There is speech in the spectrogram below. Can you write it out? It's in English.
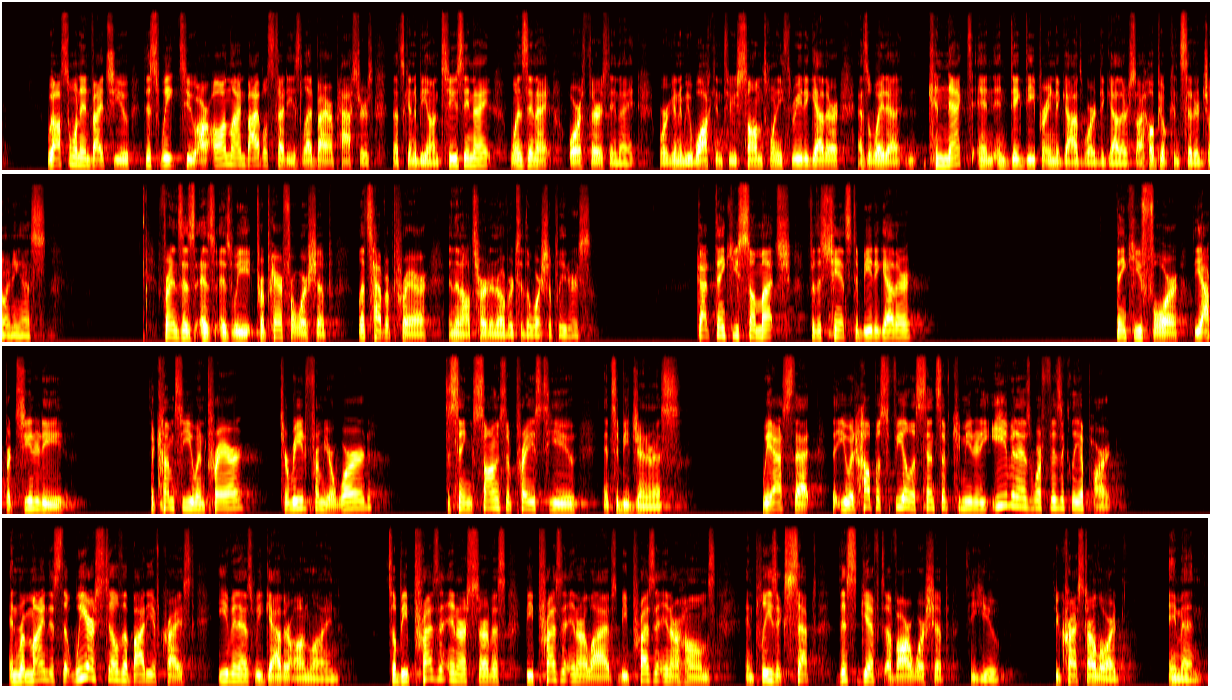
We also want to invite you this week to our online Bible studies led by our pastors. That's going to be on Tuesday night, Wednesday night, or Thursday night. We're going to be walking through Psalm 23 together as a way to connect and, and dig deeper into God's Word together. So I hope you'll consider joining us. Friends, as, as, as we prepare for worship, let's have a prayer, and then I'll turn it over to the worship leaders. God, thank you so much for this chance to be together. Thank you for the opportunity to come to you in prayer, to read from your word, to sing songs of praise to you, and to be generous. We ask that, that you would help us feel a sense of community even as we're physically apart, and remind us that we are still the body of Christ even as we gather online. So be present in our service, be present in our lives, be present in our homes, and please accept this gift of our worship to you. Through Christ our Lord, amen.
